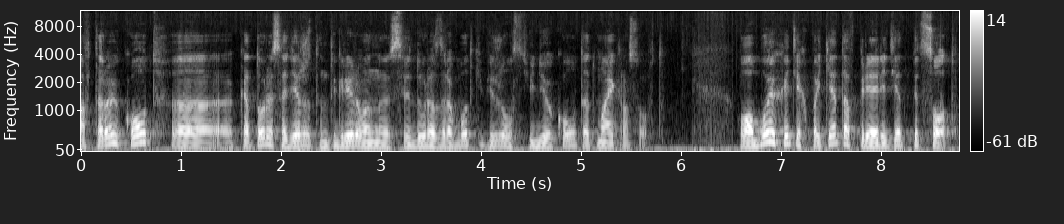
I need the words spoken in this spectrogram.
а второй код, э, который содержит интегрированную среду разработки Visual Studio Code от Microsoft. У обоих этих пакетов приоритет 500.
